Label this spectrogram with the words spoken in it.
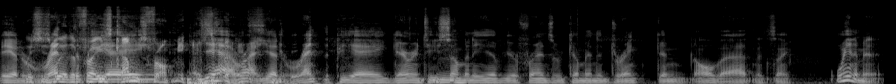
to, you had to which is where the, the phrase PA. comes from. Yes, yeah, right. right. You had to rent the PA, guarantee so many of your friends would come in and drink and all that. And it's like, wait a minute,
